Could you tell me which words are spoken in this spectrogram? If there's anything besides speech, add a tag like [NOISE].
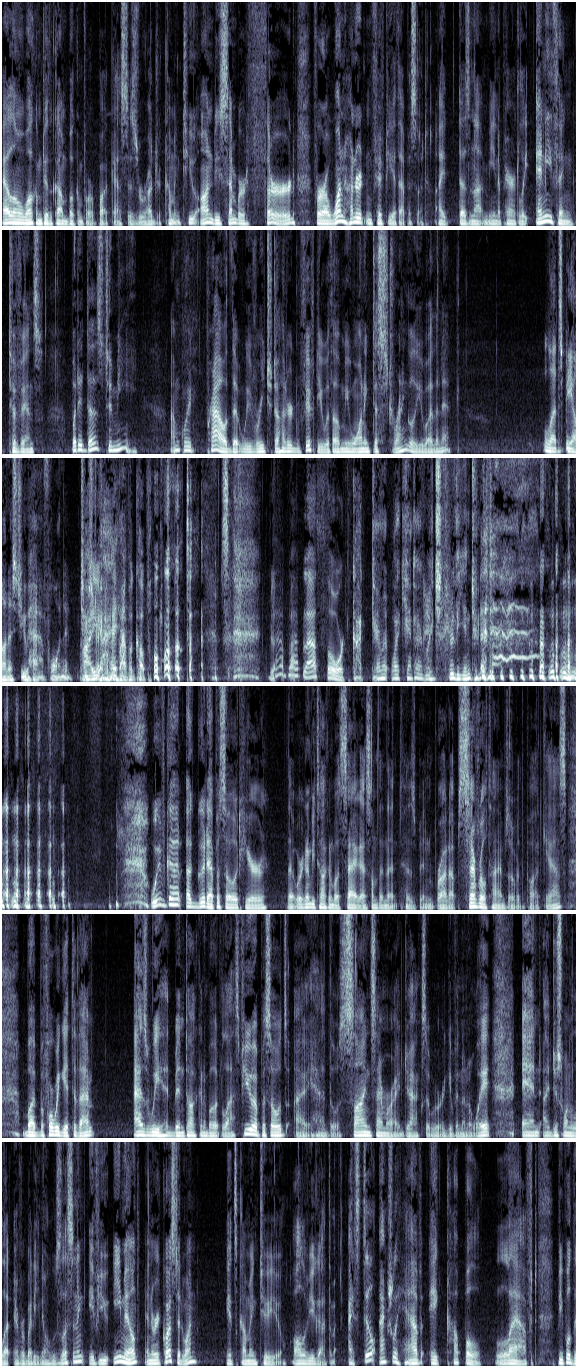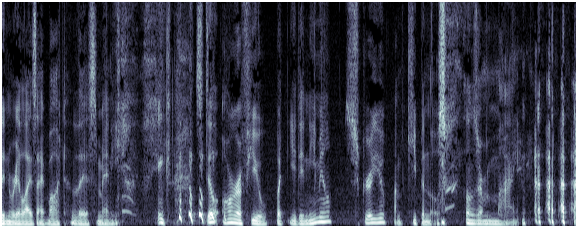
Hello and welcome to the Comic Book and Informer podcast. This is Roger coming to you on December 3rd for our 150th episode. It does not mean apparently anything to Vince, but it does to me. I'm quite proud that we've reached 150 without me wanting to strangle you by the neck. Let's be honest, you have wanted to I, strangle I have a couple of times. Blah, blah, blah, Thor. God damn it, why can't I reach through the internet? [LAUGHS] We've got a good episode here that we're going to be talking about Saga, something that has been brought up several times over the podcast. But before we get to that, as we had been talking about the last few episodes, I had those signed samurai jacks that we were giving away. And I just want to let everybody know who's listening. If you emailed and requested one, it's coming to you. All of you got them. I still actually have a couple left. People didn't realize I bought this many. [LAUGHS] Think still are a few, but you didn't email? Screw you. I'm keeping those. [LAUGHS] those are mine.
